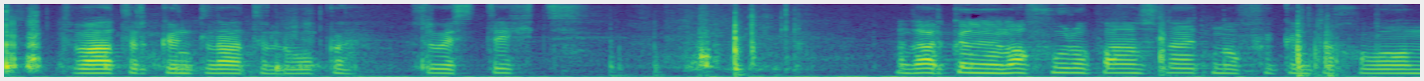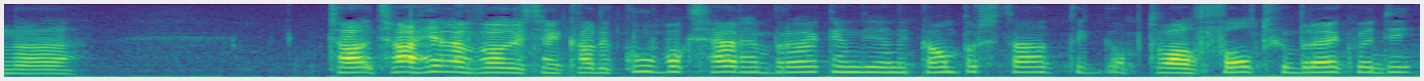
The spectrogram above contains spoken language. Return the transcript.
het water kunt laten lopen. Zo is het dicht. En daar kun je een afvoer op aansluiten of je kunt er gewoon... Uh, het, gaat, heel eenvoudig zijn. Ik ga de koelbox hergebruiken die in de camper staat. Op 12 volt gebruiken we die.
